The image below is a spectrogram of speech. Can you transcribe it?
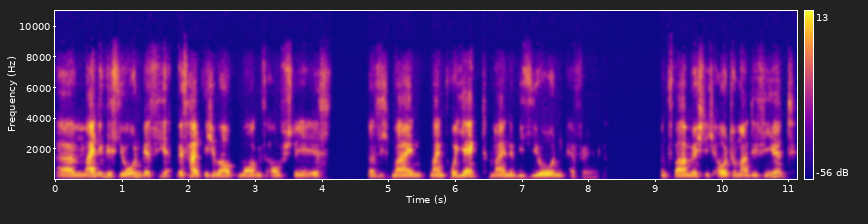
Äh, meine Vision, wes weshalb ich überhaupt morgens aufstehe, ist, dass ich mein, mein Projekt, meine Vision erfüllen kann. Und zwar möchte ich automatisiert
